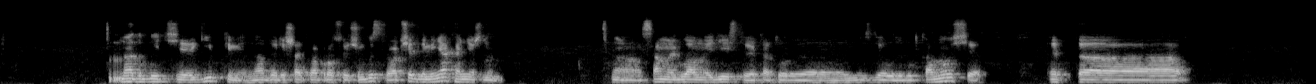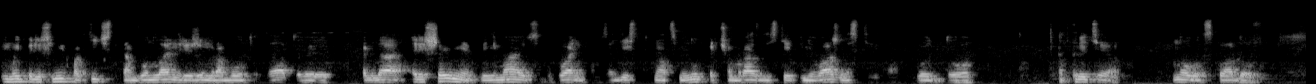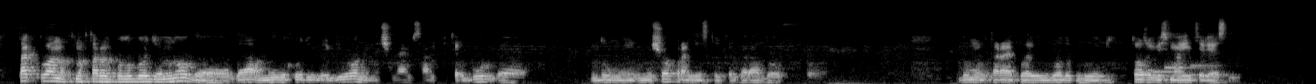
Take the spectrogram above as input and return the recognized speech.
Надо быть э, гибкими, надо решать вопросы очень быстро. Вообще для меня, конечно, самое главное действие, которое мы сделали в Утконосе, это мы перешли фактически там в онлайн режим работы, да, то есть когда решения принимаются буквально там, за 10-15 минут, причем разной степени важности, там, вплоть до открытия новых складов. Так планов на второе полугодие много, да, мы выходим в регионы, начинаем с Санкт-Петербурга, думаем еще про несколько городов. Думаю, вторая половина года будет тоже весьма интересной.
